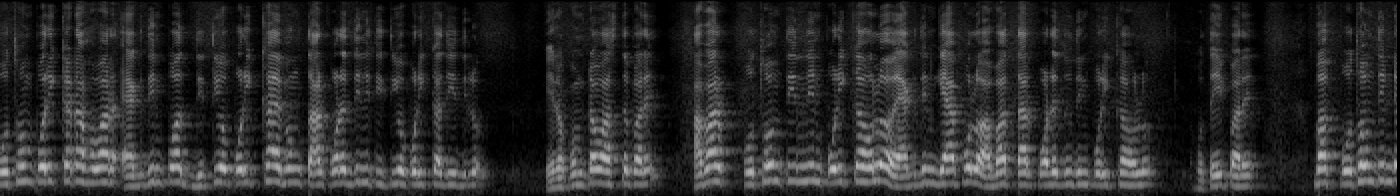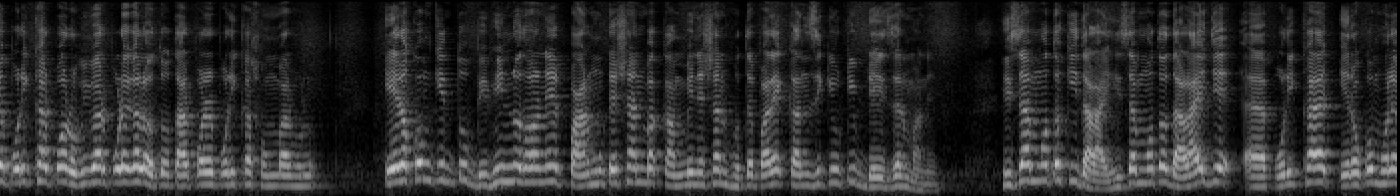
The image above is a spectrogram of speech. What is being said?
প্রথম পরীক্ষাটা হওয়ার একদিন পর দ্বিতীয় পরীক্ষা এবং তারপরের দিনই তৃতীয় পরীক্ষা দিয়ে দিল। এরকমটাও আসতে পারে। আবার প্রথম তিন দিন পরীক্ষা হলো, একদিন গ্যাপ হলো, আবার তারপরে দুদিন পরীক্ষা হলো, হতেই পারে। বা প্রথম তিনটে পরীক্ষার পর রবিবার পড়ে গেল, তো তারপরের পরীক্ষা সোমবার হলো। এরকম কিন্তু বিভিন্ন ধরনের পারমুটেশান বা কম্বিনেশান হতে পারে কনজিকিউটিভ ডেজের মানে। হিসাব মতো কি দাঁড়ায়? হিসাব মতো দাঁড়ায় যে পরীক্ষা এরকম হলে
